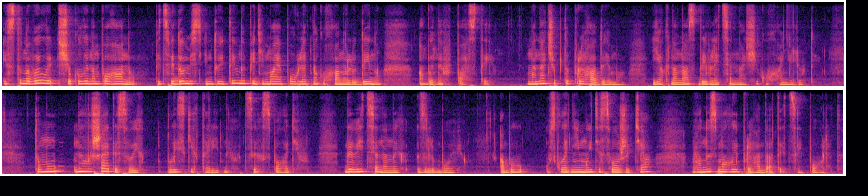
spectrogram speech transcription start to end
і встановили, що коли нам погано, підсвідомість інтуїтивно підіймає погляд на кохану людину, аби не впасти. Ми начебто пригадуємо, як на нас дивляться наші кохані люди. Тому не лишайте своїх близьких та рідних цих спогадів, дивіться на них з любов'ю, аби у складній миті свого життя вони змогли пригадати цей погляд.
